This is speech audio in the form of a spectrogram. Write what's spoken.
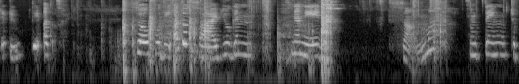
to do the other side. So for the other side, you're gonna need some something to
